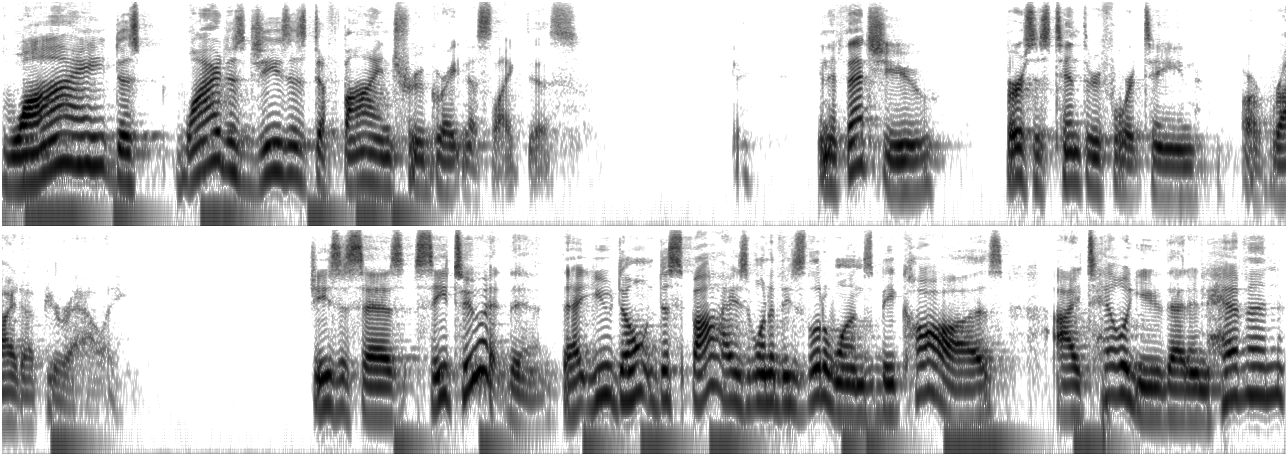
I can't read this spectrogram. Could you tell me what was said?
why does, why does Jesus define true greatness like this? Okay. And if that's you, verses 10 through 14 are right up your alley. Jesus says, See to it then that you don't despise one of these little ones, because I tell you that in heaven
